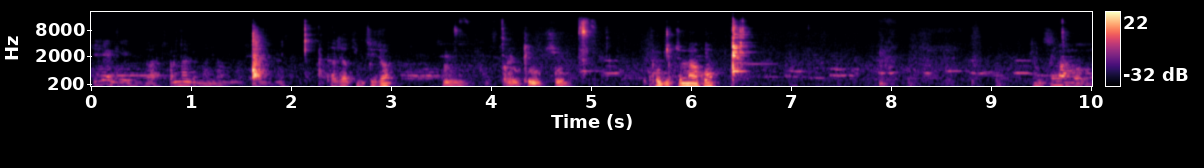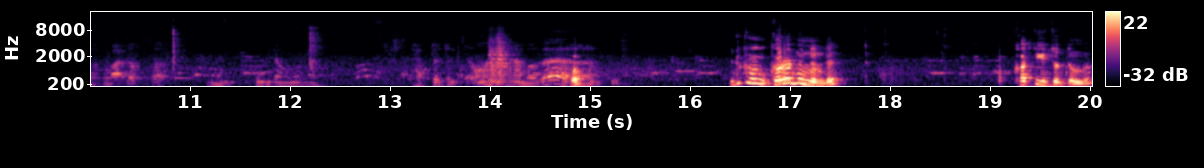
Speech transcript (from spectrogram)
시래기가 천마리만 나오면 맛있네. 더저 김치 좀? 음, 아니 김치. 고기 좀 하고. 김치만 먹으면 또 맛없어. 응, 고기랑 먹어. 밥도 좀 똥을 하나 먹어. 밥. 이렇게 갈아줬는데? 가뜩 있었던가?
